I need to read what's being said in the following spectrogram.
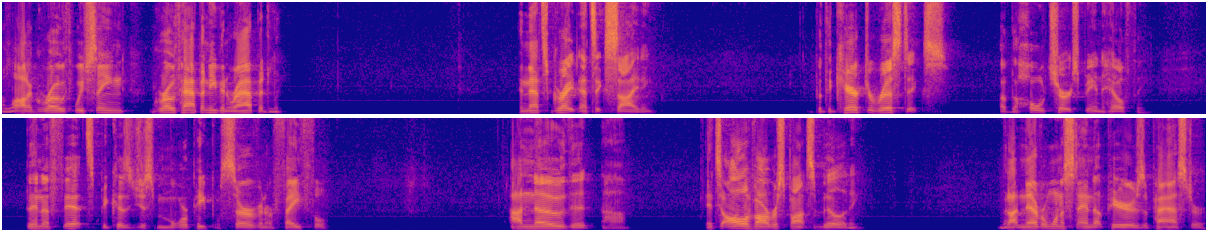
a lot of growth. We've seen growth happen even rapidly. And that's great, that's exciting. But the characteristics of the whole church being healthy, benefits because just more people serve and are faithful. I know that um, it's all of our responsibility, but I never want to stand up here as a pastor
